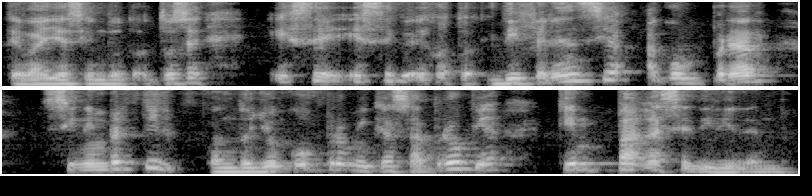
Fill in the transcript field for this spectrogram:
te vaya haciendo todo. Entonces, ese, ese costo, diferencia a comprar sin invertir. Cuando yo compro mi casa propia, ¿quién paga ese dividendo?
